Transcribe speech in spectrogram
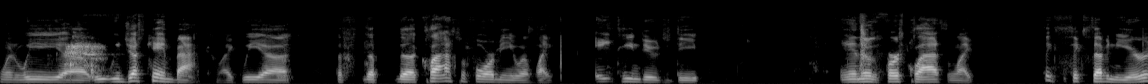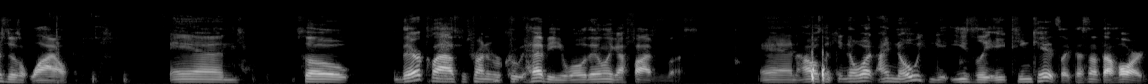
when we uh, we, we just came back, like we uh, the, the the class before me was like 18 dudes deep, and there was the first class in like I think six seven years. Was a while, and so their class was trying to recruit heavy. Well, they only got five of us. And I was like, you know what? I know we can get easily 18 kids. Like, that's not that hard.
